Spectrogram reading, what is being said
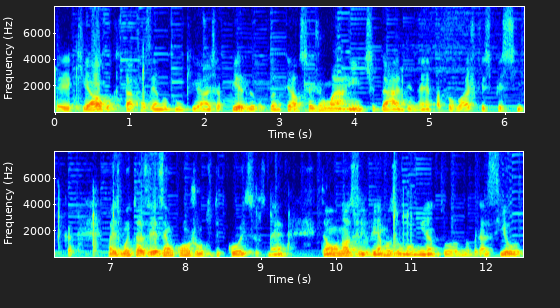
é, que algo que está fazendo com que haja perda do plantel seja uma entidade, né, patológica específica, mas muitas vezes é um conjunto de coisas, né? Então nós vivemos um momento no Brasil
